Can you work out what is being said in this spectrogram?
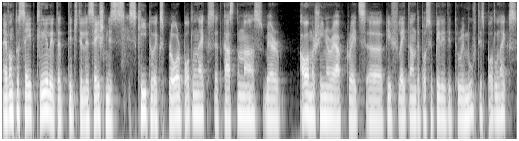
I want to say it clearly that digitalization is, is key to explore bottlenecks at customers where our machinery upgrades uh, give later on the possibility to remove these bottlenecks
